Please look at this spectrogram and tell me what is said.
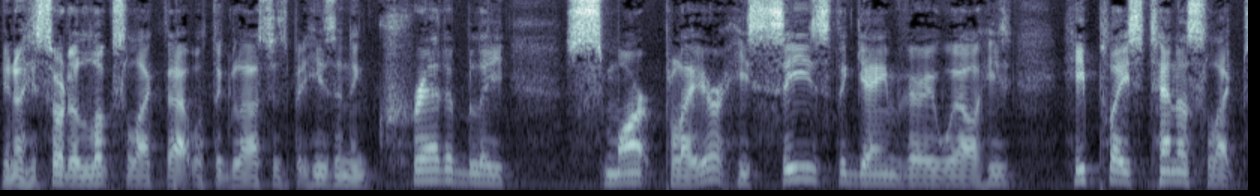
You know, he sort of looks like that with the glasses, but he's an incredibly smart player. He sees the game very well. He, he plays tennis like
